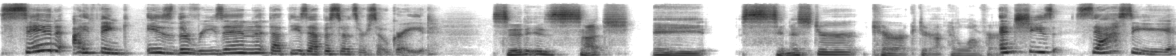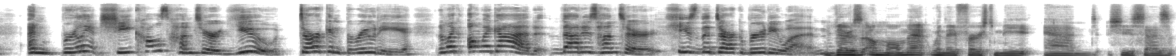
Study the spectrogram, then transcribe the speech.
Cid, I think, is the reason that these episodes are so great. Cid is such a sinister character. I love her. And she's sassy and brilliant. She calls Hunter you, dark and broody. And I'm like, oh my God, that is Hunter. He's the dark, broody one. There's a moment when they first meet, and she says,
